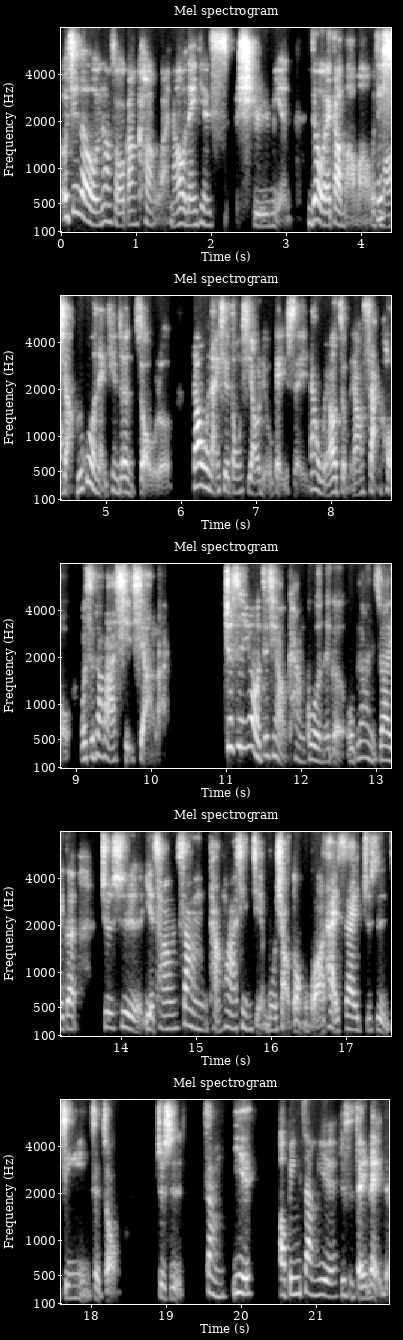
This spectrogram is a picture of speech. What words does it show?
我记得我那时候刚看完，然后我那一天失失眠，你知道我在干嘛吗？我在想，如果我哪天真的走了，然后我哪一些东西要留给谁？那我要怎么样善后？我是不是要把它写下来？就是因为我之前有看过那个，我不知道你知道一个，就是也常上谈话性节目小冬瓜，他也是在就是经营这种。就是葬业哦，殡葬业就是这一类的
